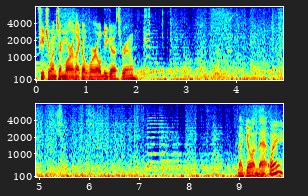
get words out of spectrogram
future ones are more of like a world you go through. Am I going that way?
